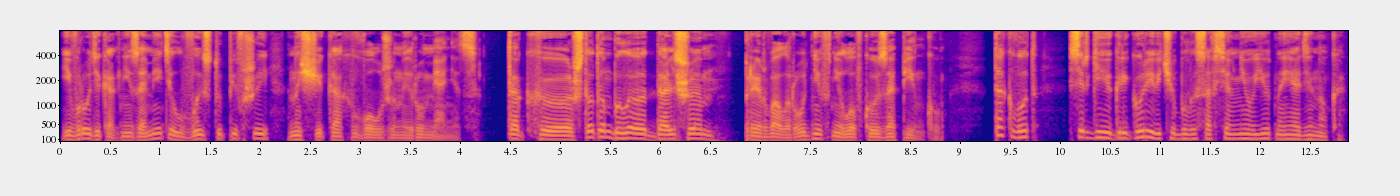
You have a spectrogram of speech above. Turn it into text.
и вроде как не заметил выступивший на щеках волженный румянец. «Так э, что там было дальше?» — прервал Руднев неловкую запинку. «Так вот, Сергею Григорьевичу было совсем неуютно и одиноко.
